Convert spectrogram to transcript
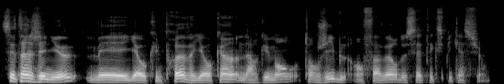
C'est ingénieux, mais il n'y a aucune preuve, il n'y a aucun argument tangible en faveur de cette explication.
